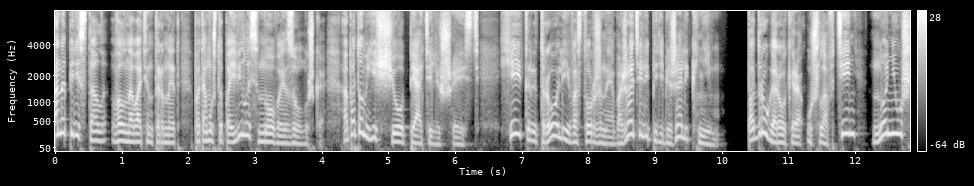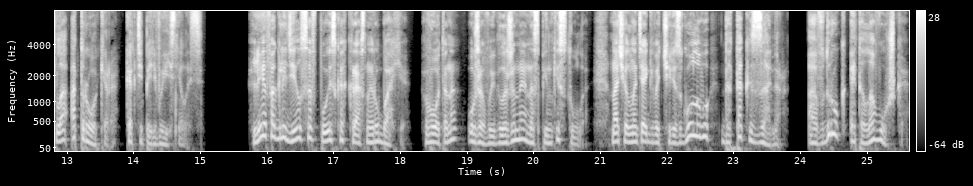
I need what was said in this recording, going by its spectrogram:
она перестала волновать интернет, потому что появилась новая Золушка, а потом еще пять или шесть. Хейтеры, тролли и восторженные обожатели перебежали к ним. Подруга рокера ушла в тень, но не ушла от рокера, как теперь выяснилось. Лев огляделся в поисках красной рубахи. Вот она, уже выглаженная на спинке стула. Начал натягивать через голову, да так и замер. А вдруг это ловушка?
